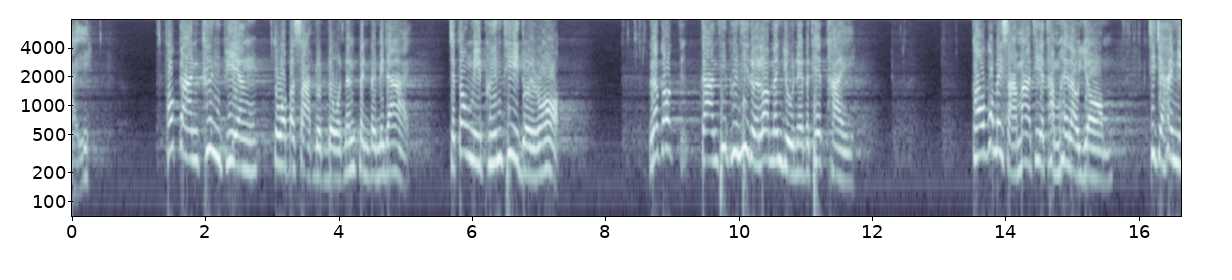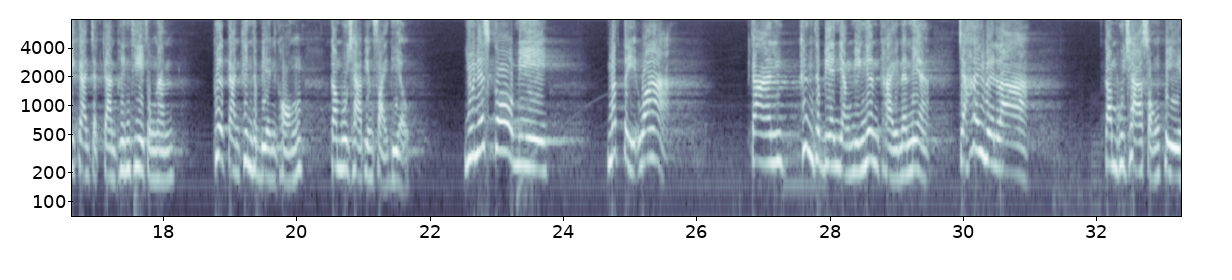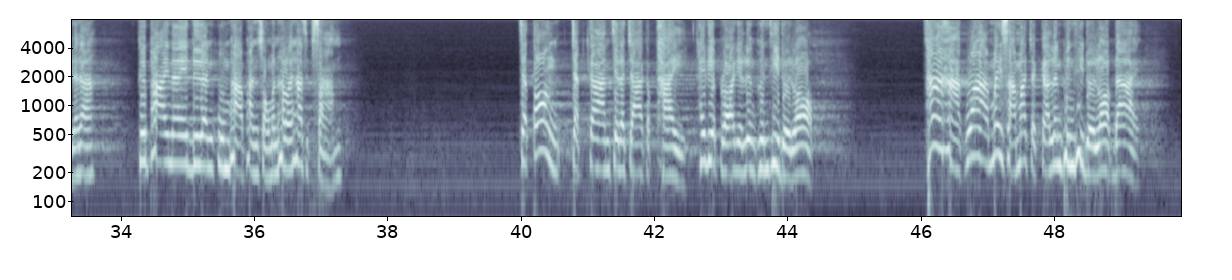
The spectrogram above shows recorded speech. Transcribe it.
เพราะการขึ้นเพียงตัวปราสาทโดดๆนั้นเป็นไปไม่ได้ จะต้องมีพื้นที่โดยรอบ แล้วก็การที่พื้นที่โดยรอบนั้นอยู่ในประเทศไทยเขาก็ไม่สามารถที่จะทำให้เรายอม ที่จะให้มีการจัดการพื้นที่ตรงนั้น เพื่อการขึ้นทะเบียนของ กัมพูชาเพียงฝ่ายเดียวยูเนสโกมีมติว่าการขึ้นทะเบียนอย่างมีเงื่อนไขนั้นเนี่ยจะให้เวลากัมพูชาสองปีนะคะคือภายในเดือนกุมภาพันธ์ 2553 จะต้องจัดการเจรจากับไทยให้เรียบร้อยในเรื่องพื้นที่โดยรอบ ถ้าหากว่าไม่สามารถจัดการเรื่องพื้นที่โดยรอบได้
